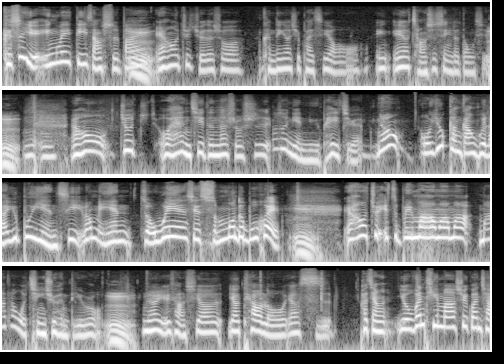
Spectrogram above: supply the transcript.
可是也因为第一张失败，嗯。然后就觉得说肯定要去拍戏哦，因因为要尝试新的东西。嗯。嗯嗯，然后就我还很记得那时候是那时候演女配角，然后我又刚刚回来又不演戏，然后每天走位那些什么都不会，嗯然后就一直被骂骂骂骂到我情绪很低落。嗯，然后有一场戏要要跳楼要死，他讲有问题吗？睡棺材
